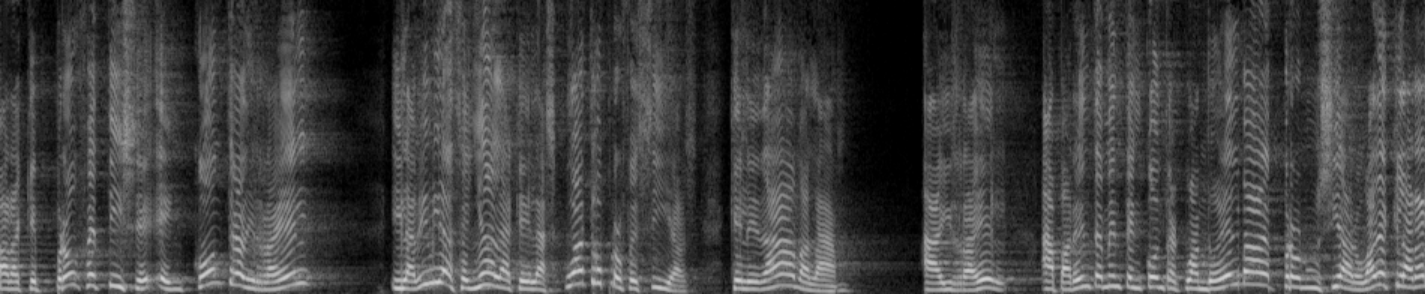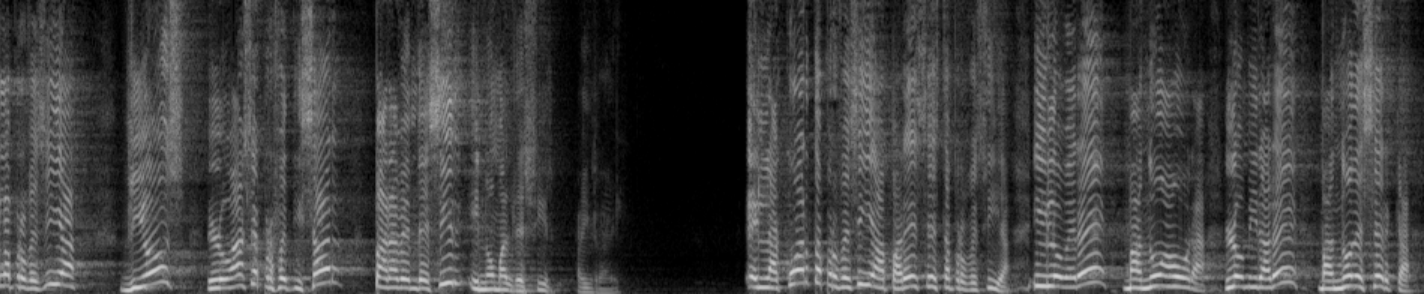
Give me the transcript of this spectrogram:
para que profetice en contra de Israel. Y la Biblia señala que las cuatro profecías que le da a a Israel, aparentemente en contra, cuando él va a pronunciar o va a declarar la profecía, Dios lo hace profetizar para bendecir y no maldecir a Israel. En la cuarta profecía aparece esta profecía. Y lo veré, mas no ahora. Lo miraré, mas no de cerca.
